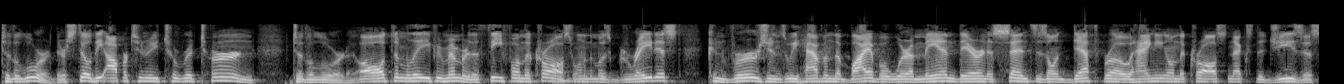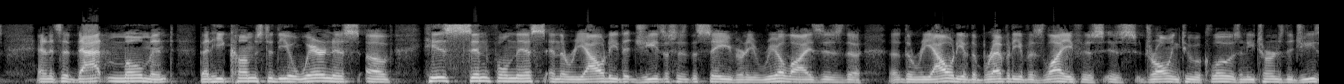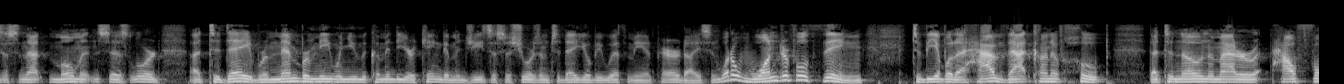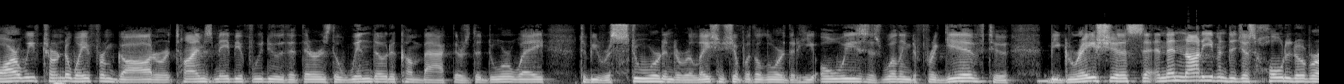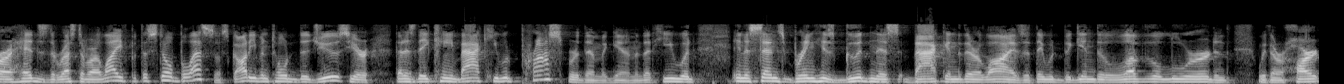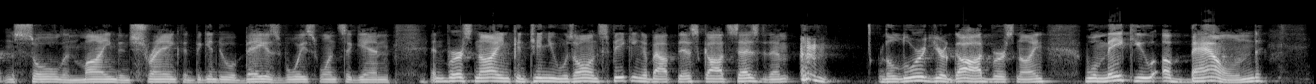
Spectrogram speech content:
to the Lord. There's still the opportunity to return to the Lord. Ultimately, if you remember, the thief on the cross, one of the most greatest conversions we have in the Bible, where a man there, in a sense, is on death row hanging on the cross next to Jesus. And it's at that moment that he comes to the awareness of his sinfulness and the reality that Jesus is the Savior. And he realizes the, uh, the reality of the brevity of his life is, is drawing to a close. And he turns to Jesus in that moment and says, Lord, uh, today, remember me when you come into your kingdom. And Jesus assures him, today you'll be with me in paradise. And what a wonderful thing to be able to have that kind of hope that to know no matter how far we've turned away from God, or at times maybe if we do, that there is the window to come back. There's the doorway to be restored into relationship with the Lord, that He always is willing to forgive, to be gracious, and then not even to just hold it over our heads the rest of our life, but to still bless us. God even told the Jews here that as they came back, He would prosper them again, and that He would, in a sense, bring His goodness back into their lives, that they would begin to love the Lord and with their heart and soul and mind and strength and begin to obey his voice once again. And verse 9 continues on speaking about this. God says to them, The Lord your God, verse 9, will make you abound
